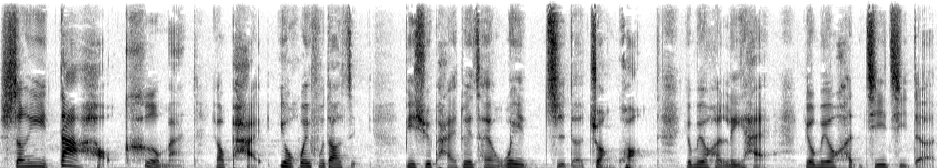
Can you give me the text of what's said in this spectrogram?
生意大好，客满，要排又恢复到这。必须排队才有位置的状况，有没有很厉害？有没有很积极的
